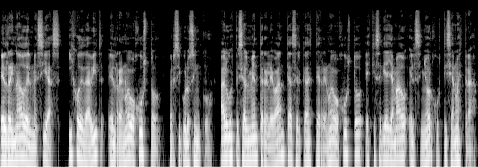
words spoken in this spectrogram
el reinado del Mesías, hijo de David, el renuevo justo, versículo 5. Algo especialmente relevante acerca de este renuevo justo es que sería llamado el Señor justicia nuestra,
